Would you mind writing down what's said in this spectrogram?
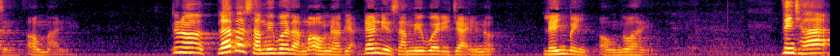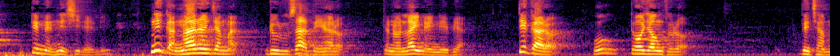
စဉ်အောင်ပါလေကျွန်တော်လဘတ်စာမေးပွဲသာမအောင်တာဗျတန်းတင်စာမေးပွဲတွေကြရင်တော့လိမ့်ပိန်အောင်သွားတယ်သင်္ချာတစ်နဲ့နှစ်ရှိတယ်လေနှစ်က9ရန်းကျမှဒူရူစသင်ရတော့ကျွန်တော်လိုက်နိုင်နေဗျတစ်ကတော့ဟိုတောချောင်းဆိုတော့ သင်္ချာမ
